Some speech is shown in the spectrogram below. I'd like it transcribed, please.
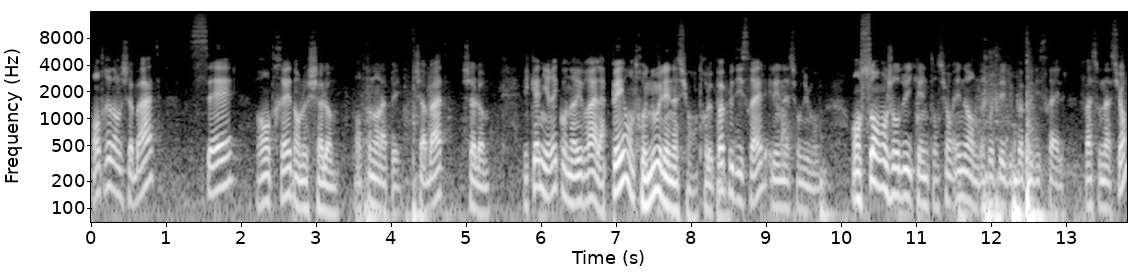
Rentrer dans le Shabbat, c'est rentrer dans le Shalom, rentrer dans la paix. Shabbat, Shalom. Et qu'anirait qu'on arriverait à la paix entre nous et les nations, entre le peuple d'Israël et les nations du monde? On sent aujourd'hui qu'il y a une tension énorme d'un côté du peuple d'Israël face aux nations,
